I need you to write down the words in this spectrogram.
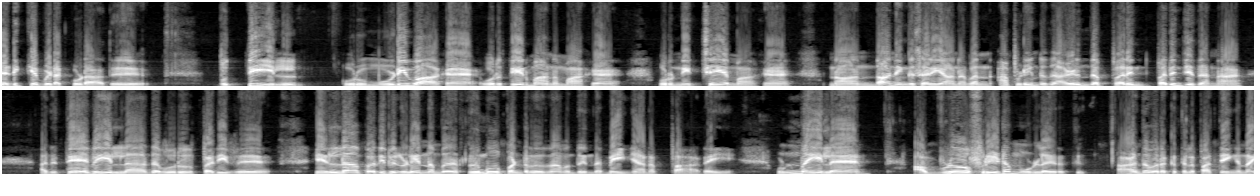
தடிக்க விடக்கூடாது. புத்தியில் ஒரு முடிவாக ஒரு தீர்மானமாக ஒரு நிச்சயமாக நான் தான் இங்கு சரியானவன் அப்படின்றது அழுந்த பரி பதிஞ்சுதானா அது தேவையில்லாத ஒரு பதிவு. எல்லா பதிவுகளையும் நம்ம ரிமூவ் பண்றது தான் வந்து இந்த மெய்ஞான பாதை. உண்மையில அவ்வளோ ஃப்ரீடம் உள்ள இருக்கு. ஆழ்ந்த உறக்கத்தில் பார்த்தீங்கன்னா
